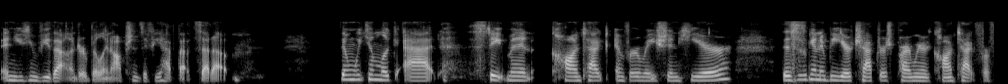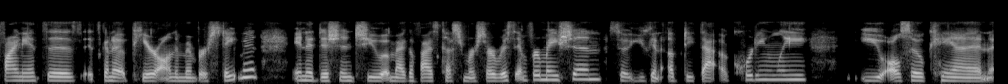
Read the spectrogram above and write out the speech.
And you can view that under billing options if you have that set up. Then we can look at statement contact information here. This is going to be your chapter's primary contact for finances. It's going to appear on the member statement in addition to OmegaFi's customer service information. So you can update that accordingly. You also can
